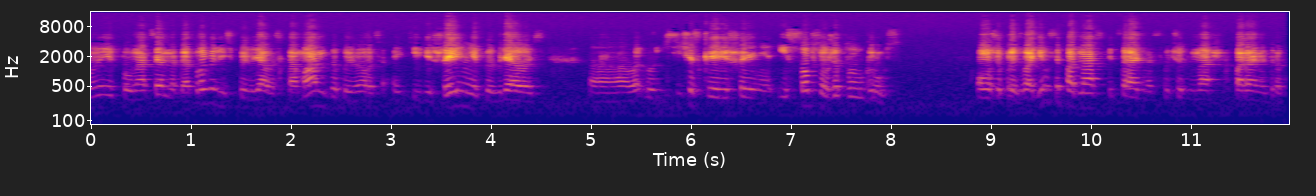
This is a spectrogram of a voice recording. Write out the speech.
мы полноценно готовились, появлялась команда, появлялось IT-решение, появлялось э, логистическое решение, и, собственно, уже плыл груз. Он уже производился под нас специально с учетом наших параметров,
